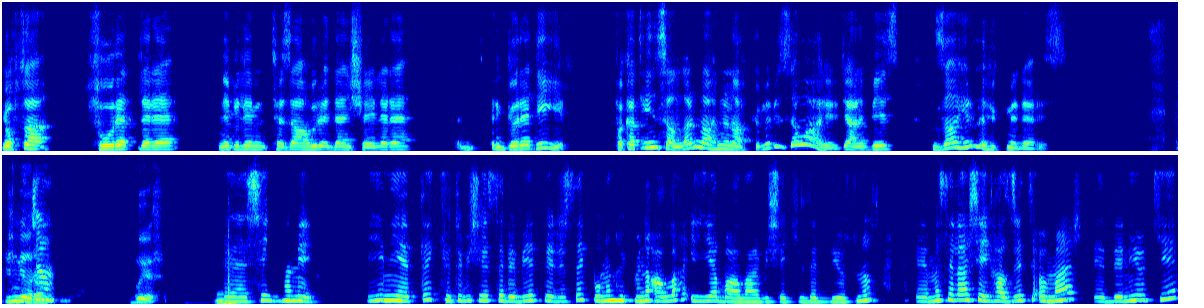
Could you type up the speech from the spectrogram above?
Yoksa suretlere, ne bileyim tezahür eden şeylere e, göre değil. Fakat insanlar nahnü nahkümü biz zahir. Yani biz zahirle hükmederiz. Bilmiyorum. Hocam Buyur. E, şey hani iyi niyetle kötü bir şeye sebebiyet verirsek bunun hükmünü Allah iyiye bağlar bir şekilde diyorsunuz. E, mesela şey Hazreti Ömer e, deniyor ki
